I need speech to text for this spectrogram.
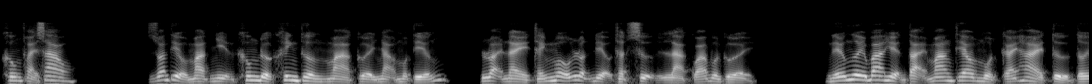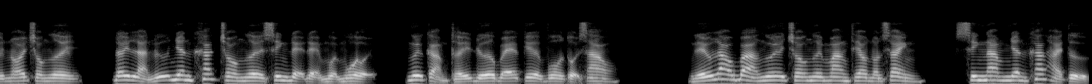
không phải sao. Doan tiểu mạt nhịn không được khinh thường mà cười nhạo một tiếng, loại này thánh mẫu luận điệu thật sự là quá buồn cười. Nếu ngươi ba hiện tại mang theo một cái hài tử tới nói cho ngươi, đây là nữ nhân khác cho ngươi sinh đệ đệ muội muội, ngươi cảm thấy đứa bé kia vô tội sao? Nếu lao bà ngươi cho ngươi mang theo nón xanh, sinh nam nhân khác hải tử,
